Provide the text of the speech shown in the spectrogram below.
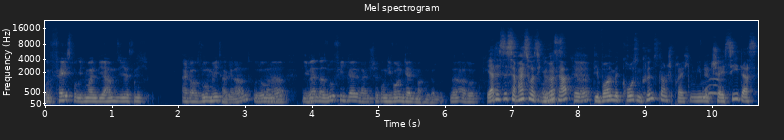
Und Facebook, ich meine, die haben sich jetzt nicht einfach so Meta genannt. So, Ja. ne? Die werden da so viel Geld reinstecken und die wollen Geld machen damit. Ne? Also, ja, das ist ja, weißt du, was ich gehört das- habe? Ja. Die wollen mit großen Künstlern sprechen, wie mit JC, dass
